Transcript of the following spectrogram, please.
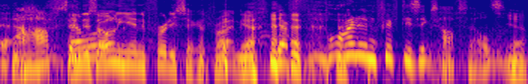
A half cell. And it's only in 30 seconds, right? Yeah. there are 456 half cells, yeah.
